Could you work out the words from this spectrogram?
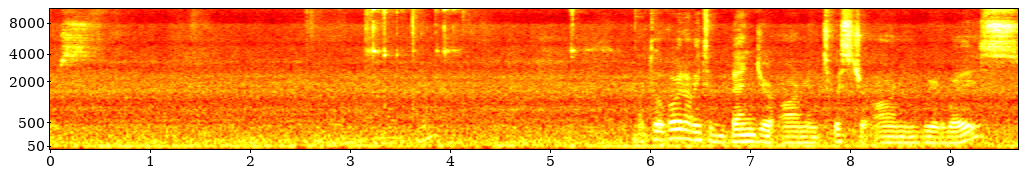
there's okay. Now to avoid having to bend your arm and twist your arm in weird ways,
